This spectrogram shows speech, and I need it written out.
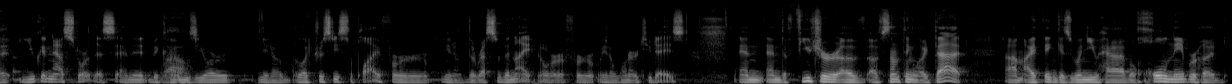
Right. you can now store this, and it becomes your you know electricity supply for you know the rest of the night or for you know one or two days, and and the future of of something like that um, I think is when you have a whole neighborhood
